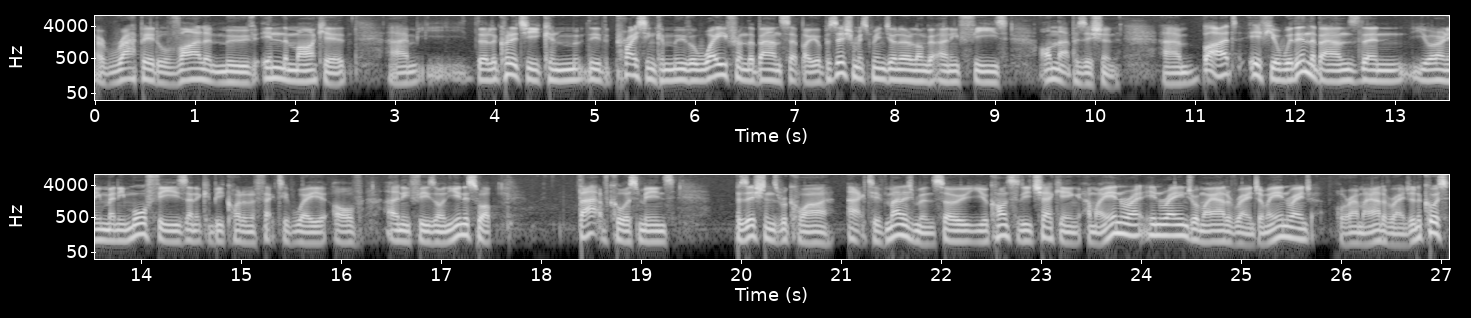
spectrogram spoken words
a rapid or violent move in the market, um, the liquidity can, the, the pricing can move away from the bound set by your position, which means you're no longer earning fees on that position. Um, but if you're within the bounds, then you're earning many more fees, and it can be quite an effective way of earning fees on Uniswap. That, of course, means positions require active management. So you're constantly checking: Am I in in range or am I out of range? Am I in range or am I out of range? And of course,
